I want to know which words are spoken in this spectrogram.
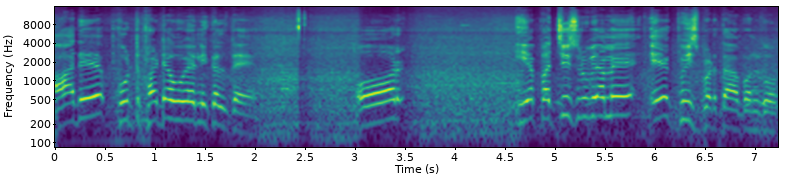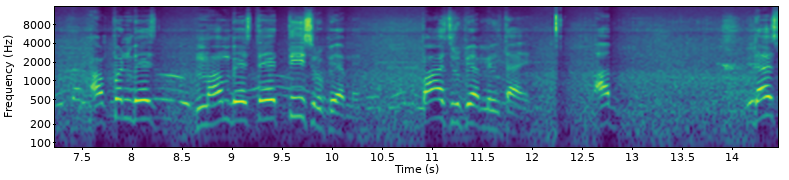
आधे फुट फटे हुए निकलते हैं। और ये पच्चीस रुपया में एक पीस पड़ता है अपन को। अपन बेच हम बेचते हैं तीस रुपया में। पाँच रुपया मिलता है। अब दस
